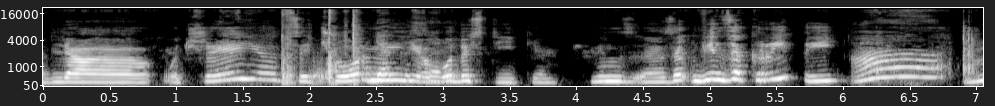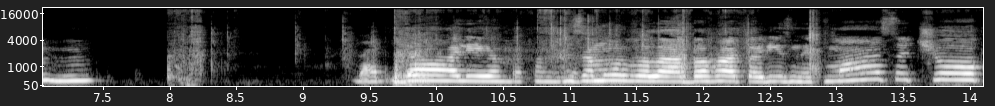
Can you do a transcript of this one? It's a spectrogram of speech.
для очей, це чорний, водостійки. водостійкий. Він, е, за- він закритий. Угу. Далі замовила багато різних масочок.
